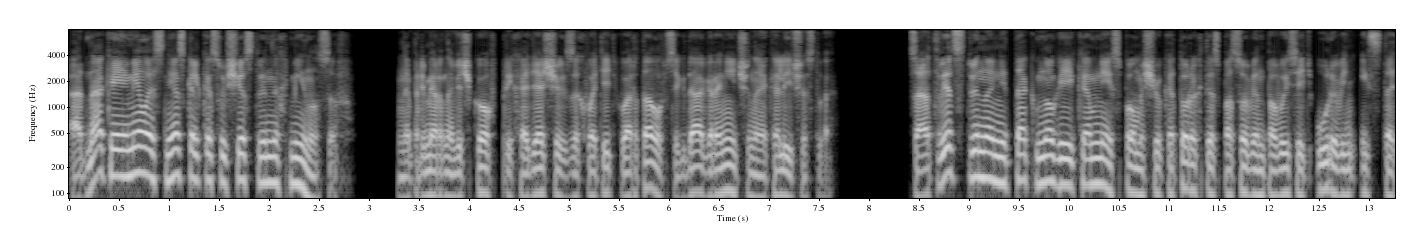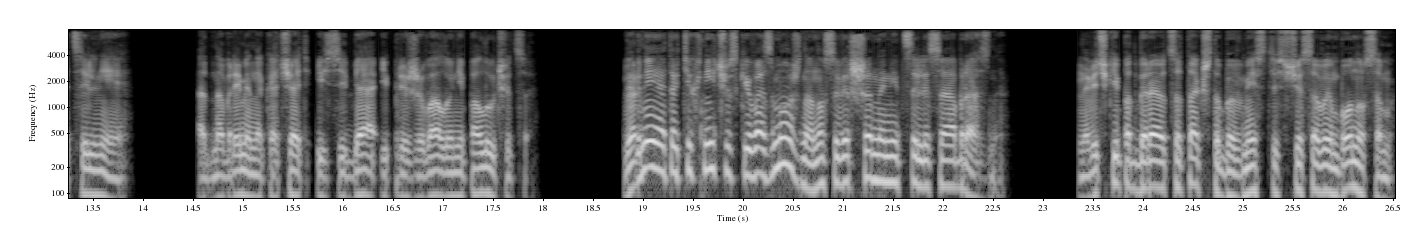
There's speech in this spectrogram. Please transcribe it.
Однако имелось несколько существенных минусов. Например, новичков, приходящих захватить квартал, всегда ограниченное количество. Соответственно, не так много и камней, с помощью которых ты способен повысить уровень и стать сильнее. Одновременно качать и себя, и приживалу не получится. Вернее, это технически возможно, но совершенно нецелесообразно. Новички подбираются так, чтобы вместе с часовым бонусом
